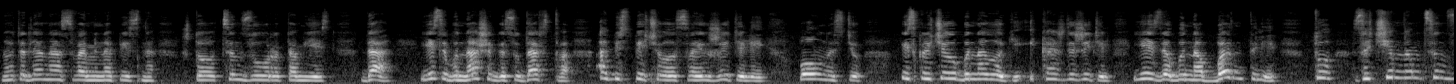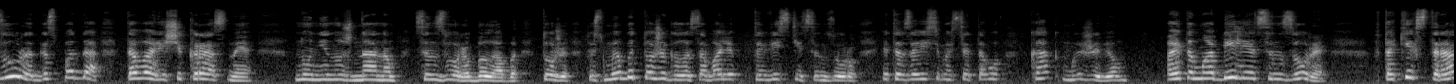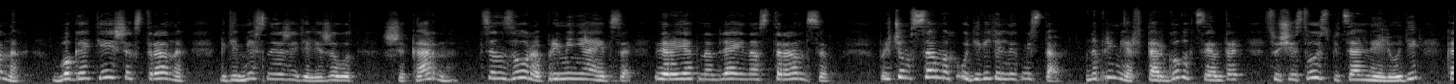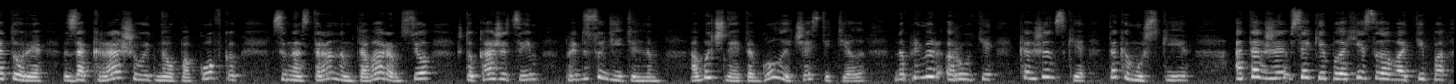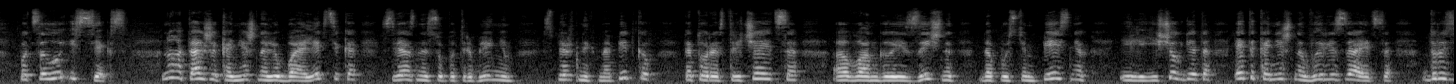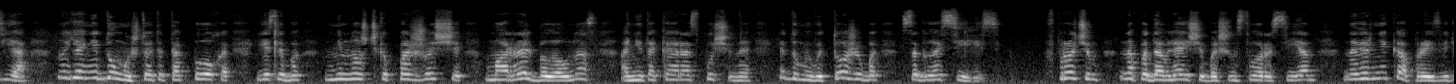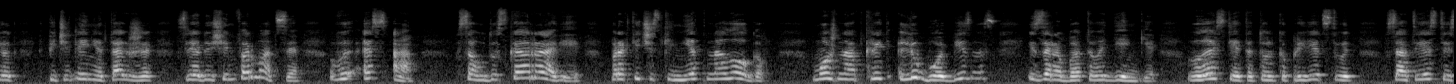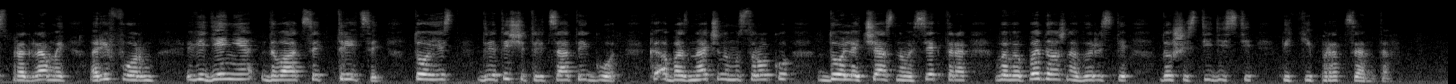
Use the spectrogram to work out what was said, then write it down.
Но это для нас с вами написано, что цензура там есть. Да, если бы наше государство обеспечивало своих жителей полностью, исключило бы налоги, и каждый житель ездил бы на Бентли, то зачем нам цензура, господа, товарищи красные? Но не нужна нам цензура была бы тоже. То есть мы бы тоже голосовали ввести цензуру. Это в зависимости от того, как мы живем. Поэтому обилие цензуры в таких странах, в богатейших странах, где местные жители живут шикарно, цензура применяется, вероятно, для иностранцев – причем в самых удивительных местах. Например, в торговых центрах существуют специальные люди, которые закрашивают на упаковках с иностранным товаром все, что кажется им предосудительным. Обычно это голые части тела, например, руки, как женские, так и мужские, а также всякие плохие слова типа «поцелуй» и «секс», ну а также, конечно, любая лексика, связанная с употреблением спиртных напитков, которая встречается э, в англоязычных, допустим, песнях или еще где-то, это, конечно, вырезается. Друзья, но ну, я не думаю, что это так плохо, если бы немножечко пожестче мораль была у нас, а не такая распущенная. Я думаю, вы тоже бы согласились. Впрочем, на подавляющее большинство россиян наверняка произведет впечатление также следующая информация. В СА, в Саудовской Аравии, практически нет налогов. Можно открыть любой бизнес и зарабатывать деньги. Власти это только приветствуют в соответствии с программой реформ «Введение 2030», то есть 2030 год. К обозначенному сроку доля частного сектора ВВП должна вырасти до 65%.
